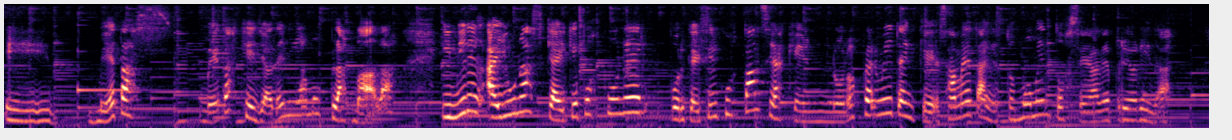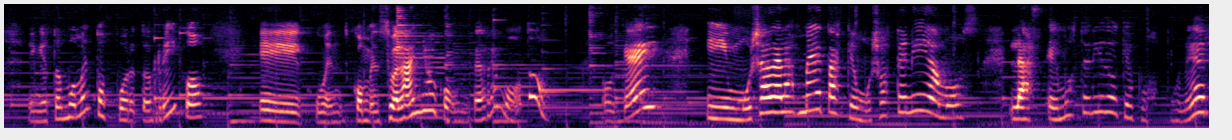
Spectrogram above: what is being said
eh, metas, metas que ya teníamos plasmadas. Y miren, hay unas que hay que posponer porque hay circunstancias que no nos permiten que esa meta en estos momentos sea de prioridad. En estos momentos Puerto Rico eh, comenzó el año con un terremoto, ¿ok? Y muchas de las metas que muchos teníamos las hemos tenido que posponer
